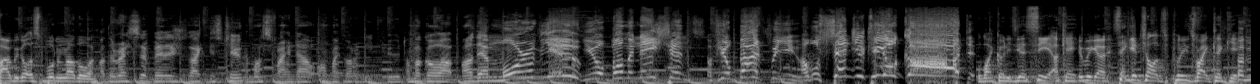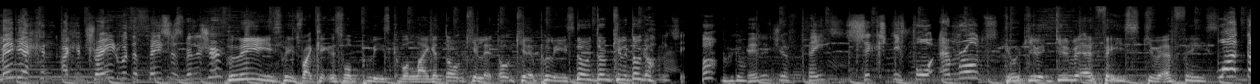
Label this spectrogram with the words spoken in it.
Fine. We got to spawn another one. Are the rest of the village like this too? I must find out. Oh my god, I need food. I'm gonna go up. Are there more of you? You abominations! I feel bad for you. I will send you to your god! Oh my god, he's gonna see it. Okay, here we go. Second chance. Please right click it. But maybe I can I can trade with the faceless villager? Please, please right click this one. Please, come on, Liger. Don't kill it. Don't kill it. Please. No, don't kill it. Don't go. Let's see. Oh, we go. Villager face 64 emeralds? Go, give it. Give it a face. Give it a face. What the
